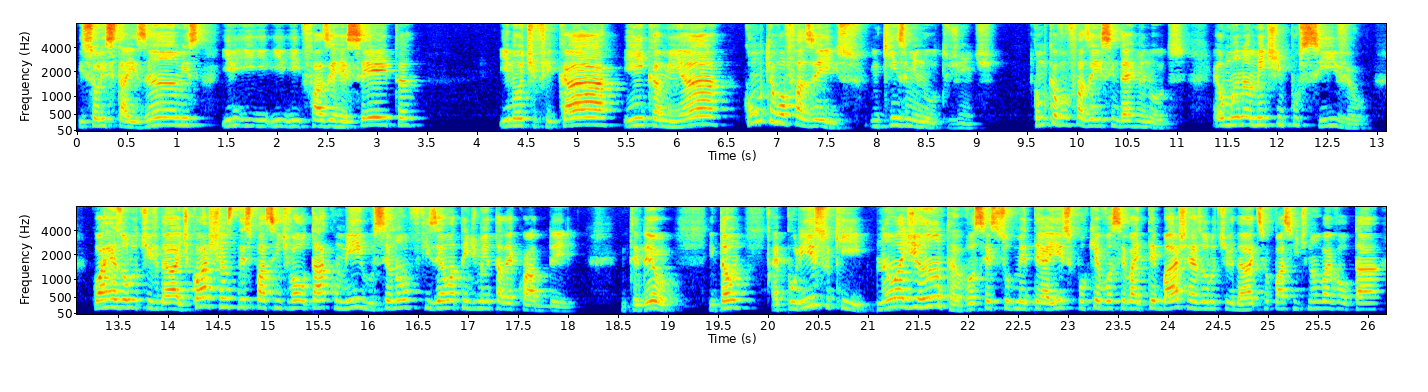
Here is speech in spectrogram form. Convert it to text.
e solicitar exames, e, e, e fazer receita, e notificar, e encaminhar. Como que eu vou fazer isso em 15 minutos, gente? Como que eu vou fazer isso em 10 minutos? É humanamente impossível. Qual a resolutividade? Qual a chance desse paciente voltar comigo se eu não fizer um atendimento adequado dele? Entendeu? Então, é por isso que não adianta você se submeter a isso, porque você vai ter baixa resolutividade, seu paciente não vai voltar.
